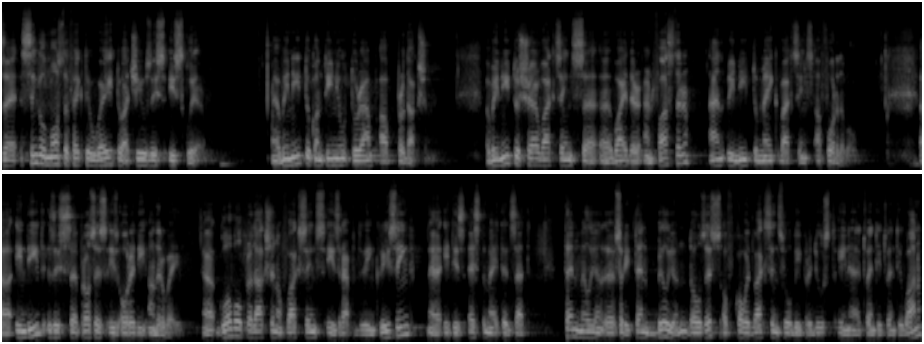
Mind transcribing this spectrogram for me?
The single most effective way to achieve this is clear Uh, we need to continue to ramp up production. We need to share vaccines uh, uh, wider and faster, and we need to make vaccines affordable. indeed, this process is already underway. global production of vaccines is rapidly increasing. it is estimated that 10 million, sorry, 10 billion doses of COVID vaccines will be produced in 2021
